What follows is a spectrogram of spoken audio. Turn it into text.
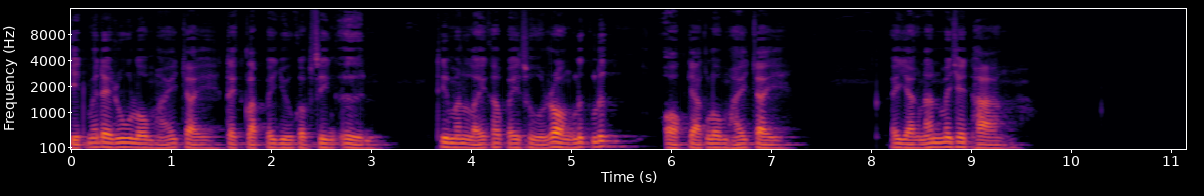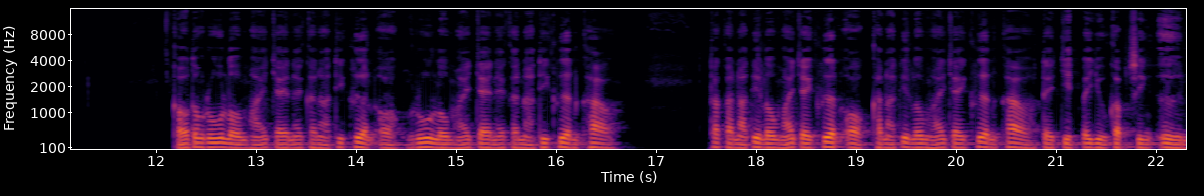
จิตไม่ได้รู้ลมหายใจ แต่กลับไปอยู่กับสิ่งอื่น ที่มันไหลเข้าไปสู่ร่องลึกๆ ออกจากลมหายใจไอ้อย่างนั้นไม่ใช่ทาง เขาต้องรู้ลมหายใจในขณะที่เคลื่อนออก รู้ลมหายใจในขณะที่เคลื่อนเข้า ถ้าขณะที่ลมหายใจเคลื่อนออก ขณะที่ลมหายใจเคลื่อนเข้า แต่จิตไปอยู่กับสิ่งอื่น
